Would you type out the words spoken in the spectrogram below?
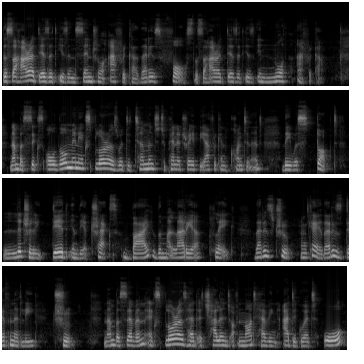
The Sahara Desert is in Central Africa. That is false. The Sahara Desert is in North Africa. Number six, although many explorers were determined to penetrate the African continent, they were stopped, literally dead in their tracks, by the malaria plague. That is true. Okay, that is definitely true. Number seven, explorers had a challenge of not having adequate or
